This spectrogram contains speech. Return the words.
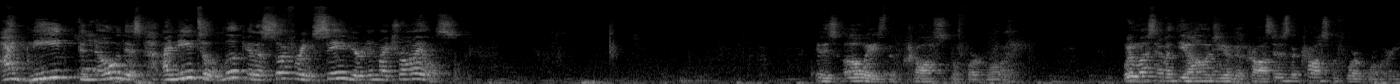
I need to know this. I need to look at a suffering Savior in my trials. It is always the cross before glory. We must have a theology of the cross. It is the cross before glory.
